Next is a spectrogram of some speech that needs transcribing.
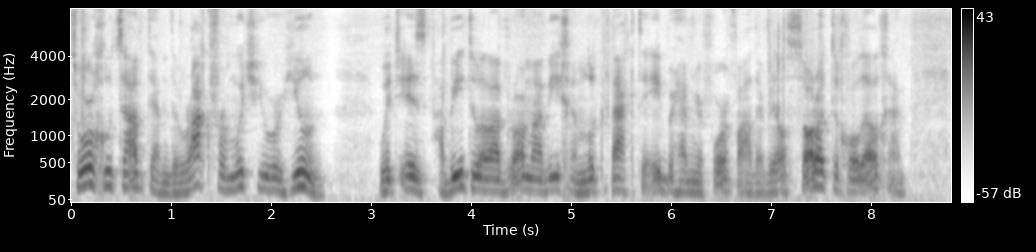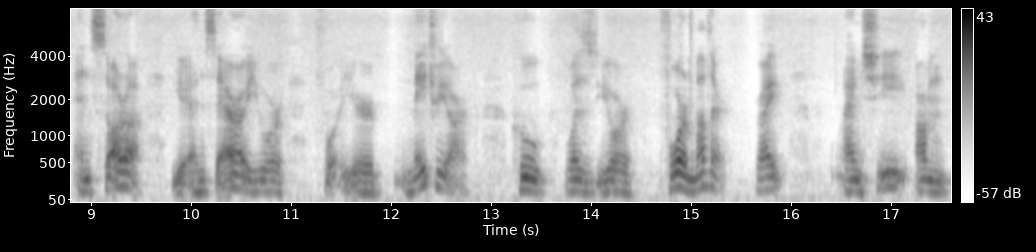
the rock from which you were hewn, which is habitu al Avram avichem. Look back to Abraham, your forefather. V'el Sarah elchem, and Sarah and Sarah, your your matriarch, who was your foremother, right? And she um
